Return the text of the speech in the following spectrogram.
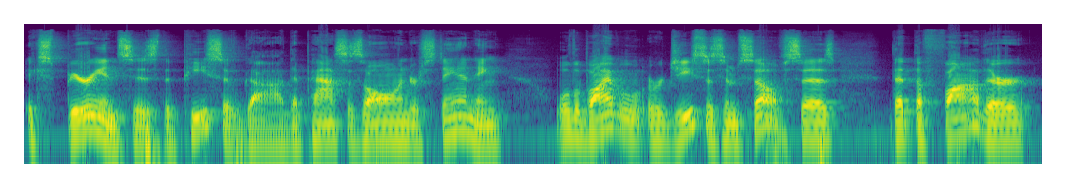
experiences the peace of God that passes all understanding, well, the Bible or Jesus Himself says that the Father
